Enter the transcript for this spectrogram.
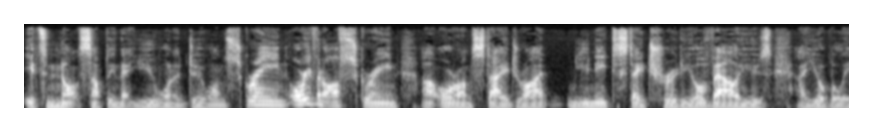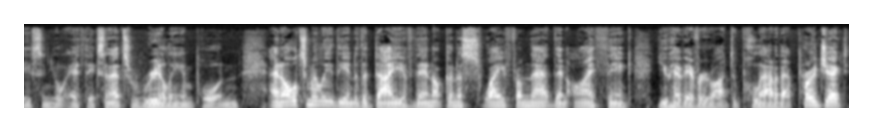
it's not something that you want to do on screen or even off screen uh, or on stage, right? You need to stay true to your values, uh, your beliefs, and your ethics, and that's really important. And ultimately, at the end of the day, if they're not going to sway from that, then I think you have every right to pull out of that project,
